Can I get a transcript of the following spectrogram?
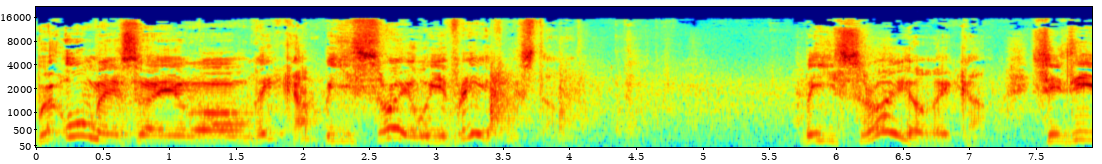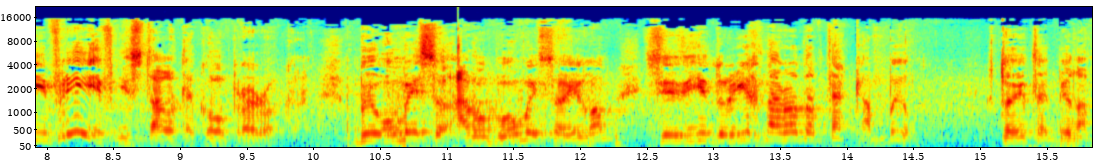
бы уме Исраилом Рейкам, бы Исраил у евреев не стало. Бы Исраил Рейкам среди евреев не стало такого пророка. Был умысел, а был умысел Иром, среди других народов, да, там был. Кто это Бирам?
